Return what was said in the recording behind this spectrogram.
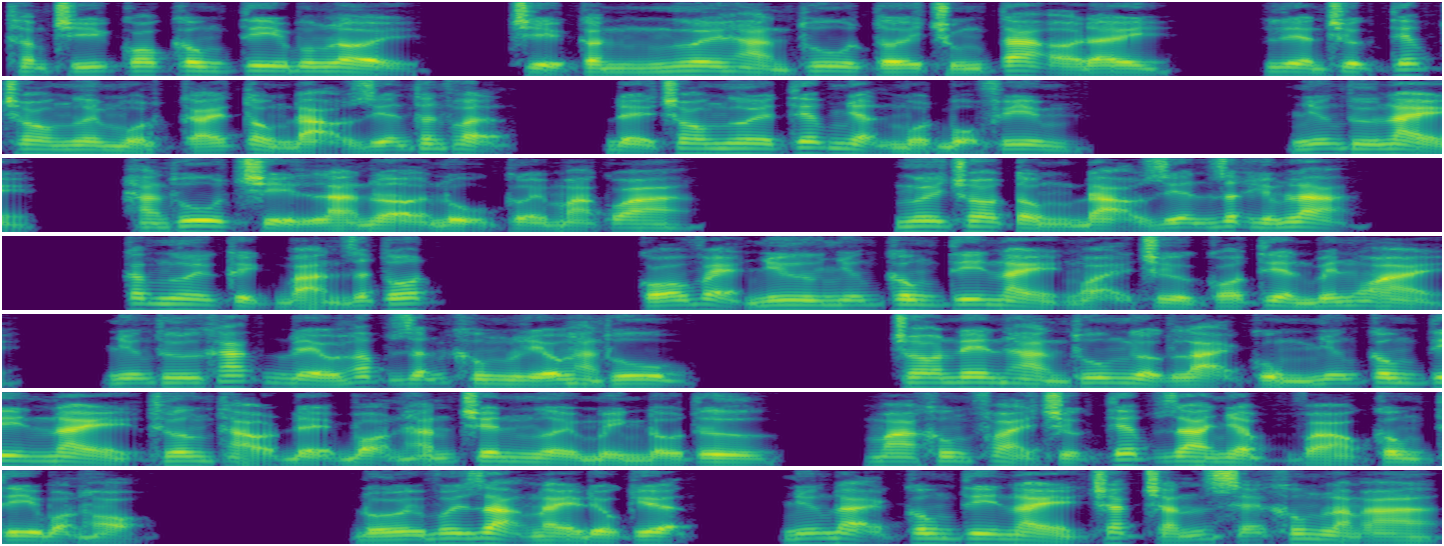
thậm chí có công ty buông lời, chỉ cần ngươi hàn thu tới chúng ta ở đây, liền trực tiếp cho ngươi một cái tổng đạo diễn thân phận, để cho ngươi tiếp nhận một bộ phim. Những thứ này, hàn thu chỉ là nợ nụ cười mà qua. Ngươi cho tổng đạo diễn rất hiếm lạ. Các ngươi kịch bản rất tốt. Có vẻ như những công ty này ngoại trừ có tiền bên ngoài, những thứ khác đều hấp dẫn không liếu hàn thu. Cho nên hàn thu ngược lại cùng những công ty này thương thảo để bọn hắn trên người mình đầu tư, mà không phải trực tiếp gia nhập vào công ty bọn họ. Đối với dạng này điều kiện, những đại công ty này chắc chắn sẽ không làm a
